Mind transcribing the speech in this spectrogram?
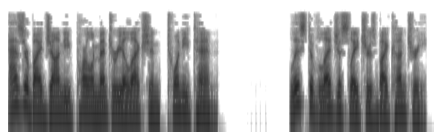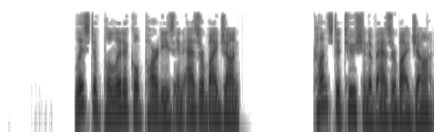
Azerbaijani parliamentary election, 2010 List of legislatures by country. List of political parties in Azerbaijan. Constitution of Azerbaijan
